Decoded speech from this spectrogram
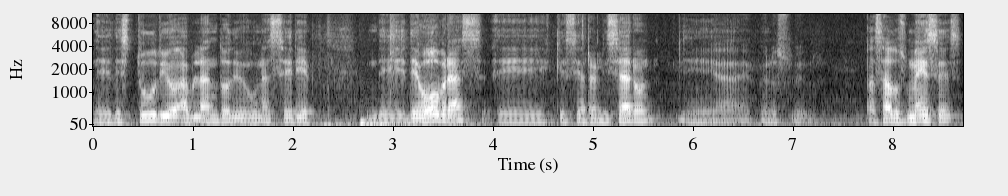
de estudio, hablando de una serie de, obras que se realizaron eh, en los pasados meses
